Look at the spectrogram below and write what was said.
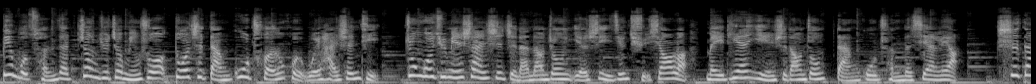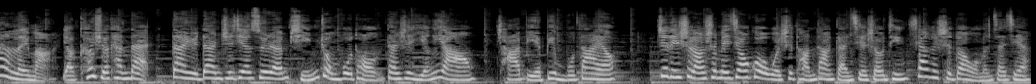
并不存在证据证明说多吃胆固醇会危害身体。中国居民膳食指南当中也是已经取消了每天饮食当中胆固醇的限量。吃蛋类嘛，要科学看待。蛋与蛋之间虽然品种不同，但是营养差别并不大哟。这里是老师没教过，我是糖糖，感谢收听，下个时段我们再见。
